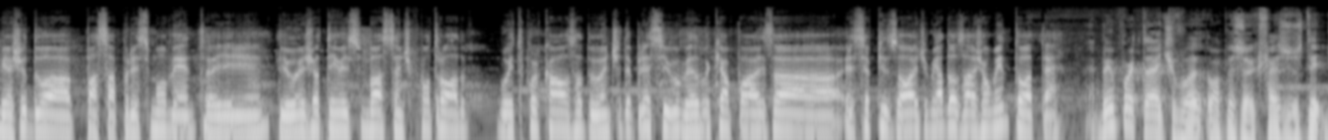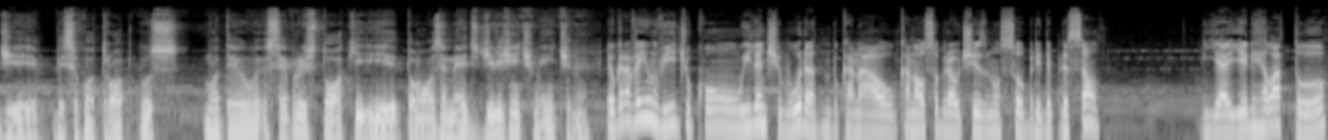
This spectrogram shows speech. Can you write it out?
me ajudou a passar por esse momento e, e hoje eu tenho isso bastante controlado muito por causa do antidepressivo mesmo que após a, esse episódio minha dosagem aumentou até. É bem importante uma pessoa que faz uso de, de psicotrópicos manter sempre o estoque e tomar os remédios diligentemente, né? Eu gravei um vídeo com o William Timura, do canal, canal sobre autismo sobre depressão. E aí ele relatou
